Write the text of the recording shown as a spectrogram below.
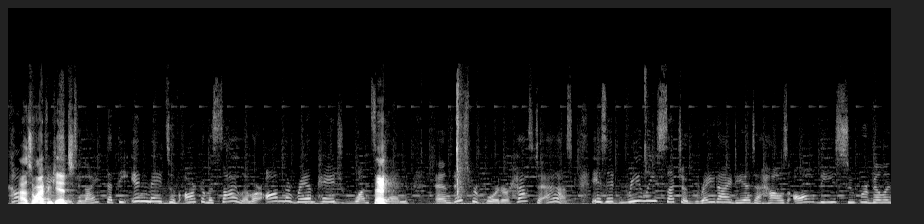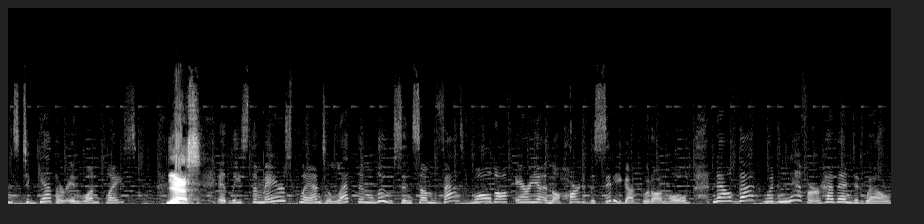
How's the wife and kids? Tonight that the inmates of Arkham Asylum are on the rampage once Eh. again. And this reporter has to ask, is it really such a great idea to house all these supervillains together in one place? Yes. At least the mayor's plan to let them loose in some vast walled off area in the heart of the city got put on hold. Now that would never have ended well.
